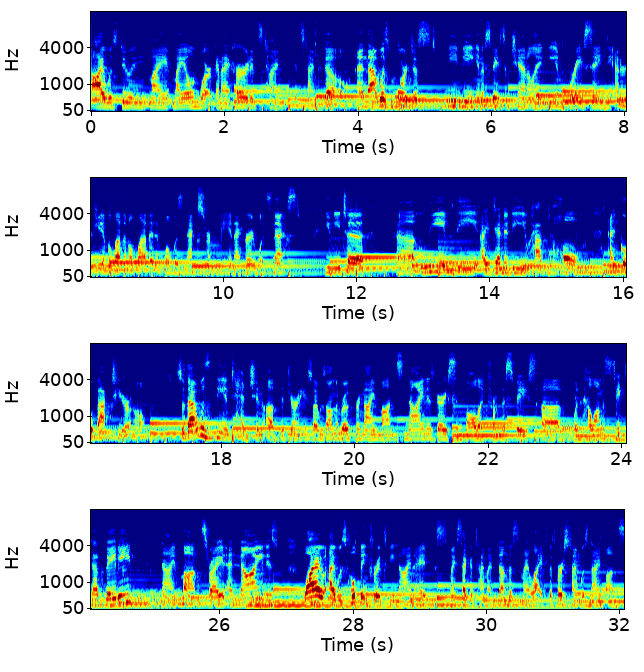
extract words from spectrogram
I was doing my my own work and I heard it's time it's time to go. And that was more just me being in a space of channeling, me embracing the energy of 1111 and what was next for me. And I heard what's next. You need to uh, leave the identity you have to home and go back to your own. So that was the intention of the journey. So I was on the road for nine months. Nine is very symbolic from the space of what, how long does it take to have a baby? Nine months, right? And nine is why I was hoping for it to be nine. I, this is my second time I've done this in my life. The first time was nine months.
